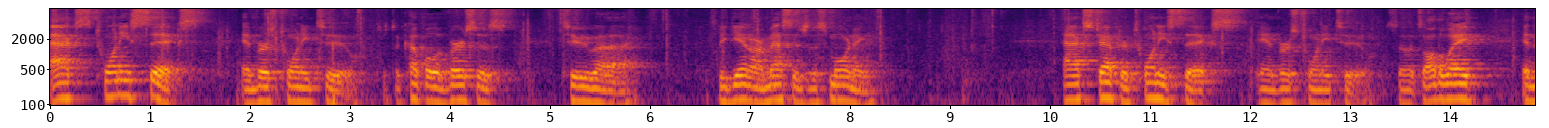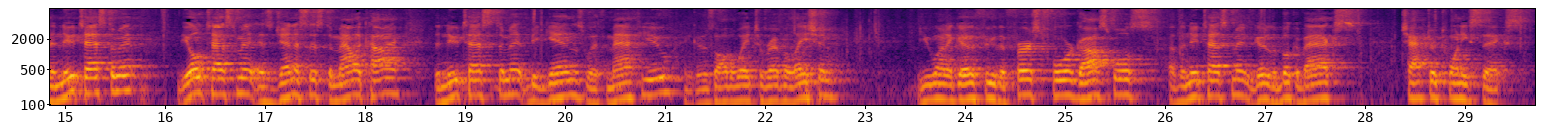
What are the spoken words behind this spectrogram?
Acts 26 and verse 22 a couple of verses to uh, begin our message this morning. Acts chapter 26 and verse 22. So it's all the way in the New Testament. The Old Testament is Genesis to Malachi. The New Testament begins with Matthew and goes all the way to Revelation. You want to go through the first four Gospels of the New Testament, go to the book of Acts, chapter 26,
